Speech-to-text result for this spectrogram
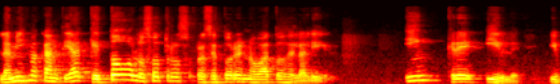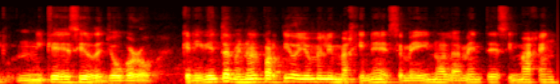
la misma cantidad que todos los otros receptores novatos de la liga. Increíble. Y ni qué decir de Joe Burrow, que ni bien terminó el partido, yo me lo imaginé, se me vino a la mente esa imagen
